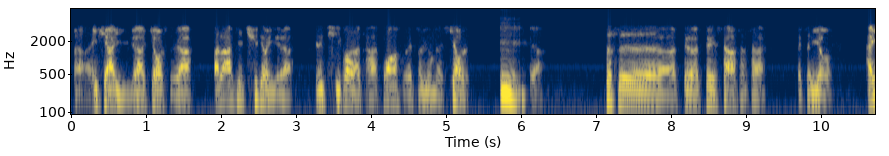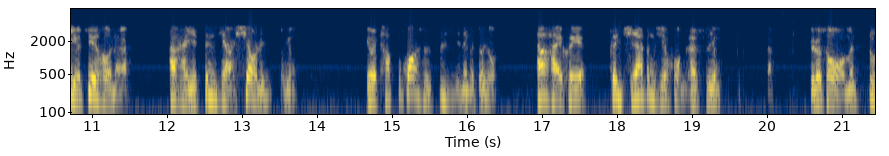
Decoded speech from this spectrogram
啊，一下雨啊，浇水啊，把垃圾去掉以后，能提高了它光合作用的效率。嗯，对吧？这是这个对杀手上的药。还有最后呢，它还有增加效率作用，因为它不光是自己那个作用，它还可以跟其他东西混合使用。啊，比如说我们注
